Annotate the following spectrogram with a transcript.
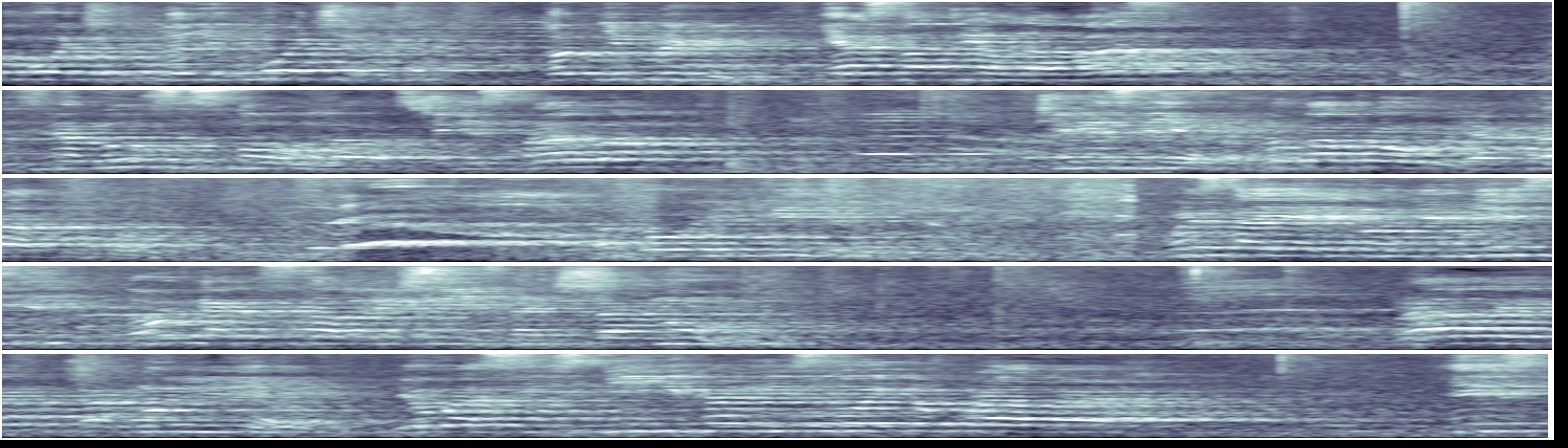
хочет, кто не хочет, тот не прыгает. Я смотрел на вас, развернулся снова на вас. Через право, попробуй, аккуратно. А то улетите. Мы стояли ноги вместе, но вы как сюда пришли, значит, шагнули. Правый, шагнули лево. И у вас есть не стойка правая, есть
